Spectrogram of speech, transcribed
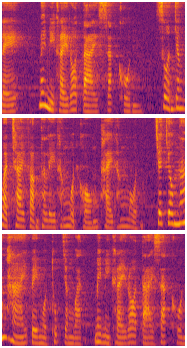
และไม่มีใครรอดตายสักคน ส่วนจังหวัดชายฝั่งทะเลทั้งหมดของไทยทั้งหมด จะจมน้ำหายไปหมดทุกจังหวัดไม่มีใครรอดตายสักคน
